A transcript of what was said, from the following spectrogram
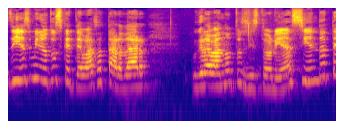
10 minutos que te vas a tardar grabando tus historias? Siéntate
